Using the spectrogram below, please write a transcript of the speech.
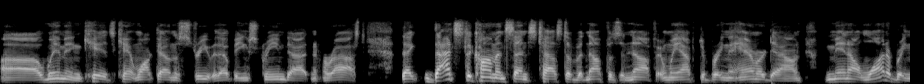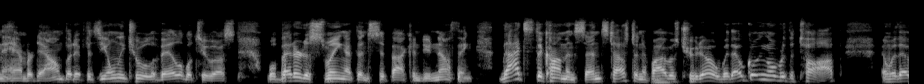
Uh, women, kids can't walk down the street without being screamed at and harassed. That that's the common sense test of enough is enough, and we have to bring the hammer down. We may not want to bring the hammer down, but if it's the only tool available to us, well, better to swing it than sit back and do nothing. That's the common sense test. And if I was Trudeau, without going over the top and without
